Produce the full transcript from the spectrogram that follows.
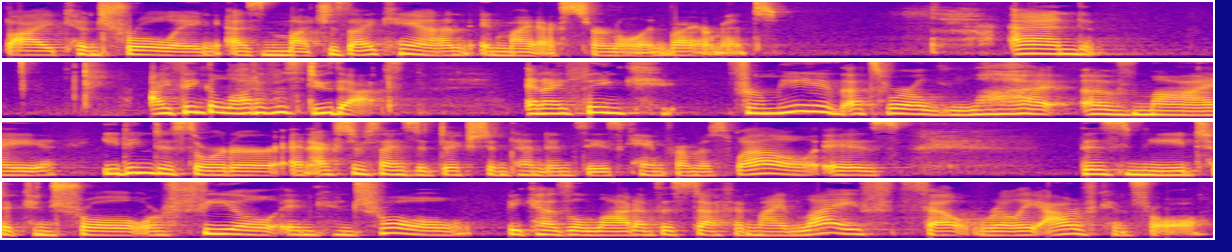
by controlling as much as i can in my external environment. And i think a lot of us do that. And i think for me, that's where a lot of my eating disorder and exercise addiction tendencies came from as well is this need to control or feel in control because a lot of the stuff in my life felt really out of control.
